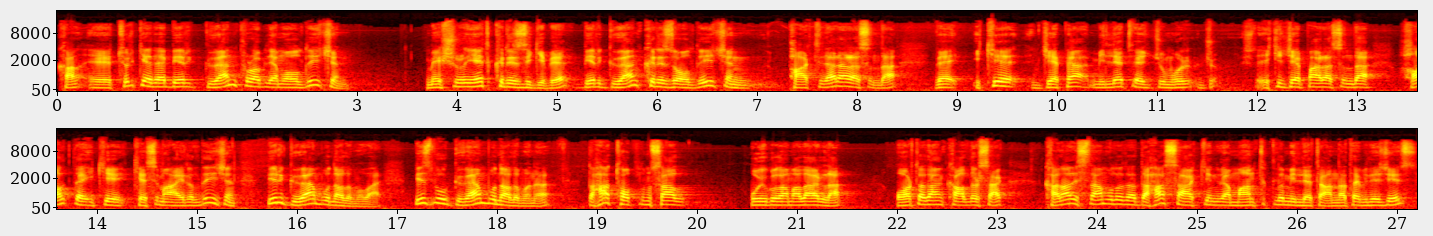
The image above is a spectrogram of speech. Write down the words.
Kan- e, Türkiye'de bir güven problemi olduğu için meşruiyet krizi gibi bir güven krizi olduğu için partiler arasında ve iki cephe millet ve cumhur cu- işte iki cephe arasında halk da iki kesime ayrıldığı için bir güven bunalımı var. Biz bu güven bunalımını daha toplumsal uygulamalarla ortadan kaldırsak Kanal İstanbul'u da daha sakin ve mantıklı millete anlatabileceğiz.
